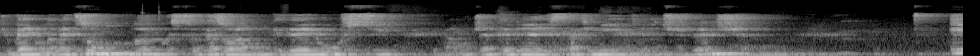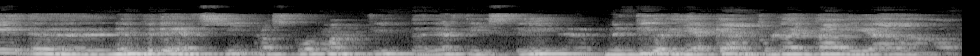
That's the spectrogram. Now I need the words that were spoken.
che vengono da mezzo mondo, in questo caso avevamo anche dei russi, avevamo gente viene dagli Stati Uniti, eccetera, eccetera. E eh, nel vedersi trasformati dagli artisti, eh, nel vivergli accanto, nell'aiutarli a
